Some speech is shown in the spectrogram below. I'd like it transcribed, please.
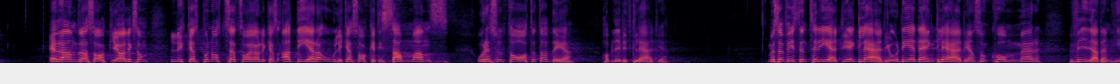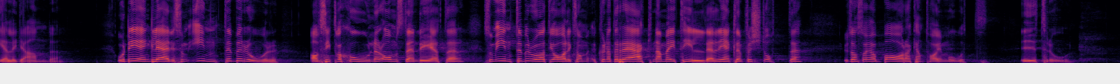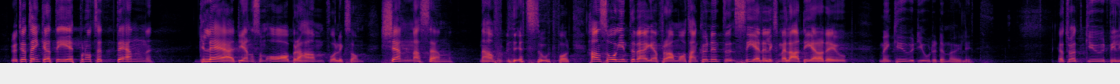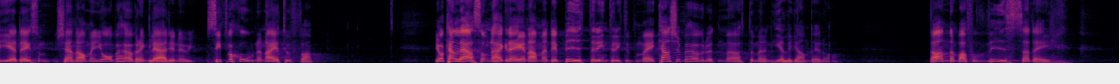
Eller andra saker. Jag har liksom lyckats, på något sätt så har jag lyckats addera olika saker tillsammans och resultatet av det har blivit glädje. Men sen finns det en tredje glädje och det är den glädjen som kommer via den heliga ande. Och det är en glädje som inte beror av situationer, omständigheter, som inte beror av att jag har liksom kunnat räkna mig till det eller egentligen förstått det, utan som jag bara kan ta emot i tro. Jag tänker att det är på något sätt den glädjen som Abraham får liksom känna sen när han får bli ett stort folk. Han såg inte vägen framåt, han kunde inte se det liksom, eller addera det ihop, men Gud gjorde det möjligt. Jag tror att Gud vill ge dig som känner, ja men jag behöver en glädje nu, situationerna är tuffa. Jag kan läsa om de här grejerna men det biter inte riktigt på mig. Kanske behöver du ett möte med den helige ande idag. Där anden bara får visa dig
